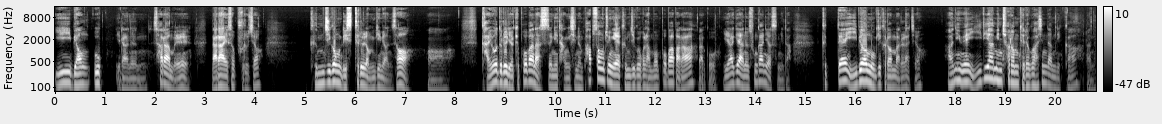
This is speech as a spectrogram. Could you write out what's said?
이병욱이라는 사람을 나라에서 부르죠. 금지곡 리스트를 넘기면서 어, 가요들을 이렇게 뽑아놨으니 당신은 팝송 중에 금지곡을 한번 뽑아봐라 라고 이야기하는 순간이었습니다. 그때 이병욱이 그런 말을 하죠. 아니 왜 이디아민처럼 되려고 하신답니까? 라는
